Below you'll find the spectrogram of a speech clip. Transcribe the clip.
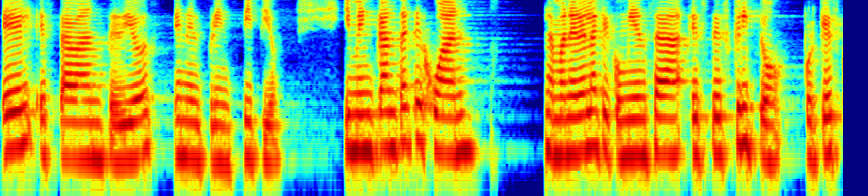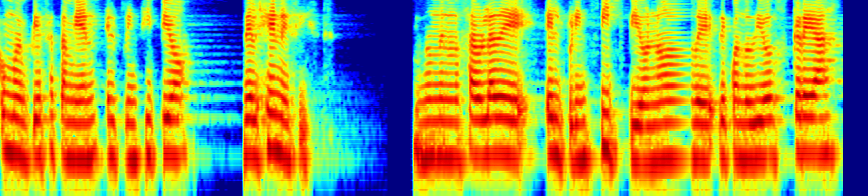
Él estaba ante Dios en el principio. Y me encanta que Juan, la manera en la que comienza este escrito, porque es como empieza también el principio del Génesis, donde nos habla de el principio, ¿no? De, de cuando Dios crea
